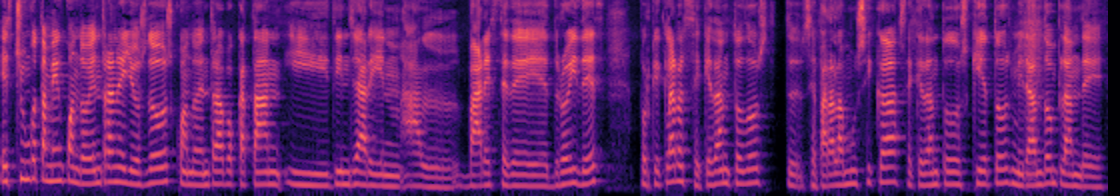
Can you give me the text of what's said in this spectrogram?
Es chungo también cuando entran ellos dos, cuando entra Bocatán y Din Djarin al bar este de droides, porque claro, se quedan todos, se para la música, se quedan todos quietos mirando en plan de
